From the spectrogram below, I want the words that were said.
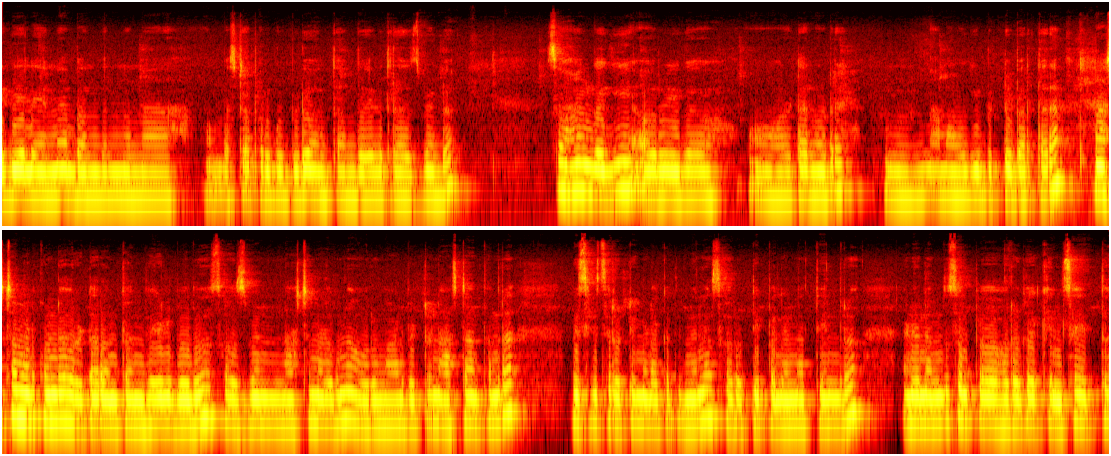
ಅದಿಯಲೆಯನ್ನು ಬಂದು ನನ್ನ ಬಸ್ ಸ್ಟಾಪ್ವರೆಗೂ ಬಿಡು ಅಂತಂದು ಹೇಳಿದ್ರು ಹಸ್ಬೆಂಡು ಸೊ ಹಾಗಾಗಿ ಅವರು ಈಗ ಹೊರಟಾರ ನೋಡ್ರಿ. ನಮ್ಮ ಮಾಮ ಹೋಗಿ ಬಿಟ್ಟು ಬರ್ತಾರೆ. ನಾಷ್ಟ ಮಾಡ್ಕೊಂಡು ಹೊರಟಾರ ಅಂತಂದು ಹೇಳ್ಬೋದು. ಸೊ ಹಸ್ಬೆಂಡ್ ನಾಷ್ಟ ಮಾಡೋದನ್ನ ಅವರು ಮಾಡಿಬಿಟ್ರು. ನಾಷ್ಟ ಅಂತಂದ್ರೆ ಬಿಸಿ ಬಿಸಿ ರೊಟ್ಟಿ ಮಾಡಾಕತ್ತಿದ್ನಲ್ಲ ಸೊ ರೊಟ್ಟಿ ಪಲ್ಯನ ತಿಂದರು. ಆ್ಯಂಡ್ ನಮ್ಮದು ಸ್ವಲ್ಪ ಹೊರಗೆ ಕೆಲಸ ಇತ್ತು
